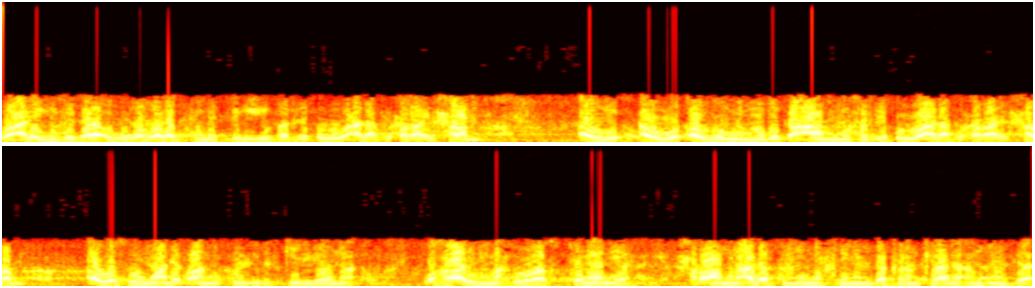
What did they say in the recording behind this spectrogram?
وعليه جزاؤه وهو ذبح مثله يفرقه على فقراء الحرم أو أو يقومه بطعام يفرقه على فقراء الحرم أو يصوم عن إطعام كل مسكين يوما. وهذه المحظورات الثمانية حرام على كل محرم ذكرا كان أم أنثى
